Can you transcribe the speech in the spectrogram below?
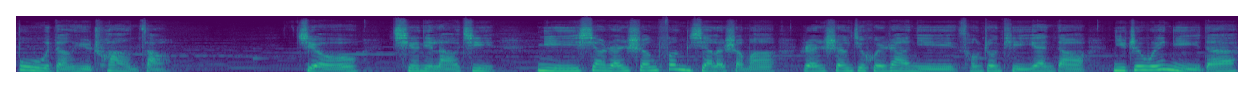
不等于创造。九，请你牢记，你向人生奉献了什么，人生就会让你从中体验到你之为你的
